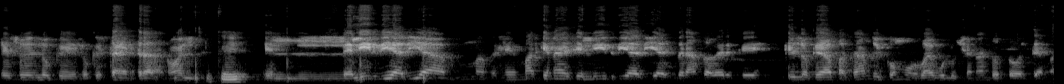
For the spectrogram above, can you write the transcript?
Eso es lo que lo que está de entrada, ¿no? El, el, el ir día a día, más, eh, más que nada es el ir día a día esperando a ver qué, qué es lo que va pasando y cómo va evolucionando todo el tema.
